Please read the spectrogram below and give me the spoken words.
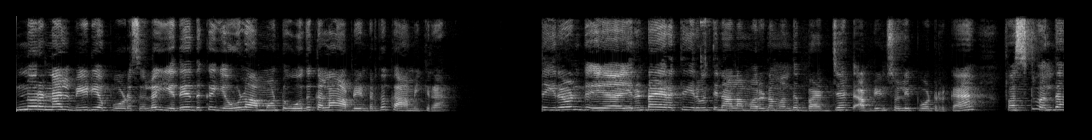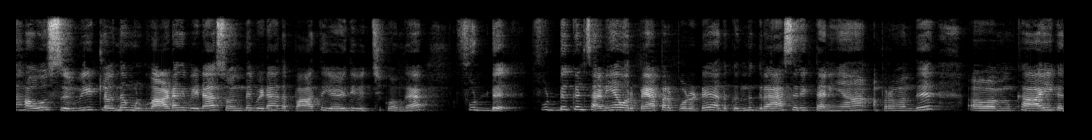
இன்னொரு நாள் வீடியோ போட சொல்ல எது எதுக்கு எவ்வளோ அமௌண்ட் ஒதுக்கலாம் அப்படின்றதும் காமிக்கிறேன். இந்த இரண்டு இரண்டாயிரத்தி இருபத்தி நாலாம் வருடம் வந்து பட்ஜெட் அப்படின்னு சொல்லி போட்டிருக்கேன். ஃபஸ்ட்டு வந்து ஹவுஸ் வீட்டில் வந்து உங்களுக்கு வாடகை வீடாக சொந்த வீடாக அதை பார்த்து எழுதி வச்சுக்கோங்க. ஃபுட்டு ஃபுட்டுக்குன்னு தனியாக ஒரு பேப்பர் போட்டுட்டு அதுக்கு வந்து கிராசரிக்கு தனியாக அப்புறம் வந்து காய்க்கு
